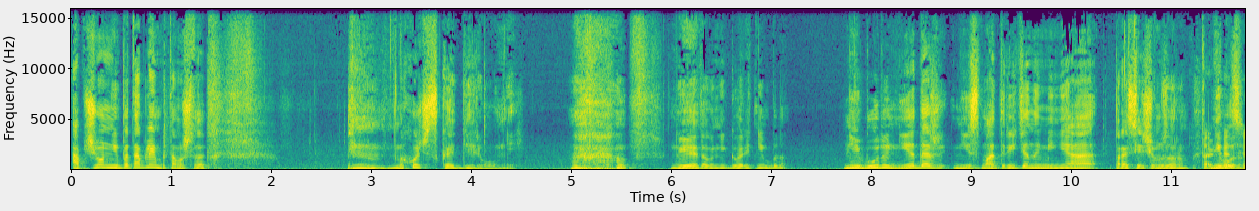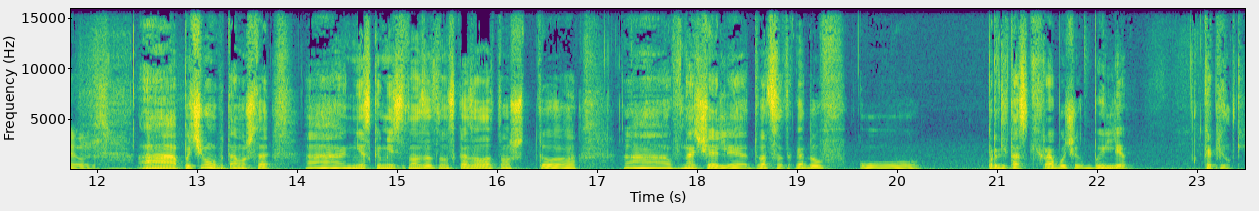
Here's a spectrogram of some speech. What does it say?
а почему он непотопляемый? Потому что, ну, хочется сказать, дерево умней. Но я этого не говорить не буду. Не буду, не даже, не смотрите на меня просящим взором. Так не хотелось. буду. А, почему? Потому что а, несколько месяцев назад он сказал о том, что а, в начале 20-х годов у пролетарских рабочих были копилки,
